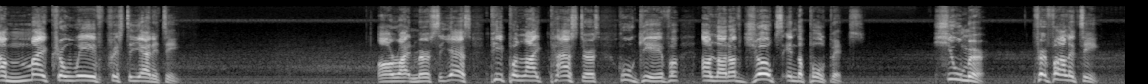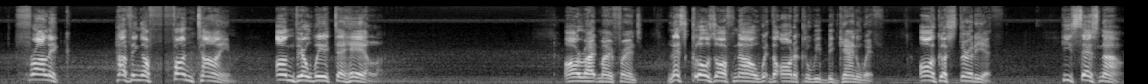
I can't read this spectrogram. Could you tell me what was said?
a microwave Christianity. All right, mercy. Yes, people like pastors who give a lot of jokes in the pulpits, humor, frivolity, frolic, having a fun time. on their way to hell. All right, my friends, let's close off now with the article we began with. August 30th. He says now,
